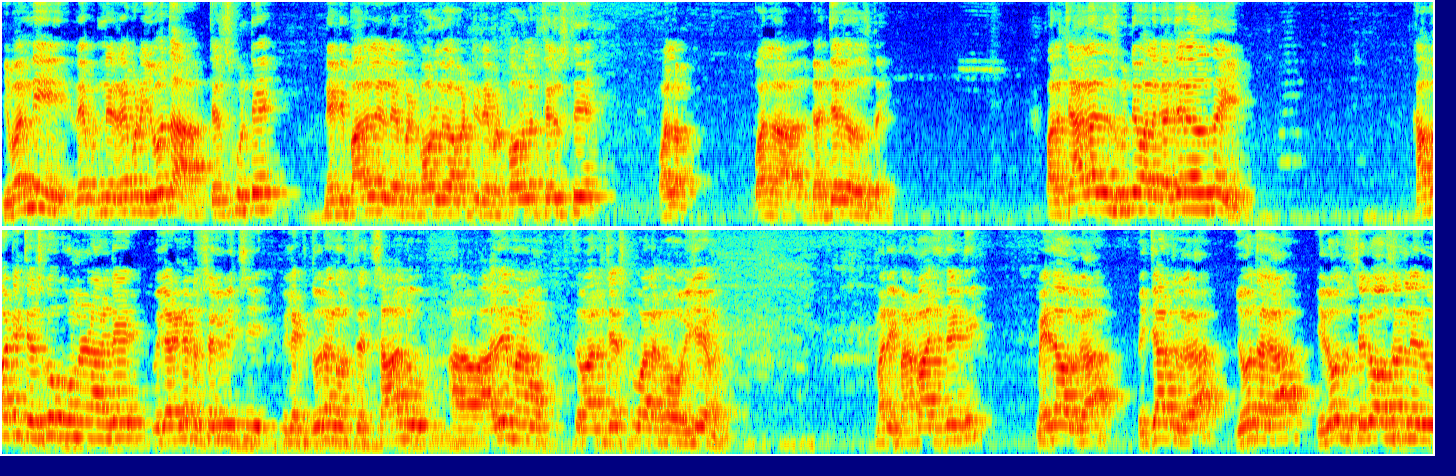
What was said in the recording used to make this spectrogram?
ఇవన్నీ రేపు రేపటి యువత తెలుసుకుంటే నేటి బాలలే రేపటి పౌరులు కాబట్టి రేపటి పౌరులకు తెలిస్తే వాళ్ళ వాళ్ళ గద్దెలు కదులుతాయి వాళ్ళ త్యాగాలు తెలుసుకుంటే వాళ్ళ గద్దెలు కదులుతాయి కాబట్టి తెలుసుకోకుండా అంటే వీళ్ళు అడిగినట్టు సెలవు ఇచ్చి వీళ్ళకి దూరంగా వస్తే చాలు. అదే మనం వాళ్ళు చేసుకో వాళ్ళకు ఓ విజయం. మరి మన బాధ్యత ఏంటి? మేధావులుగా విద్యార్థులుగా యువతగా ఈరోజు సెలవు అవసరం లేదు.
